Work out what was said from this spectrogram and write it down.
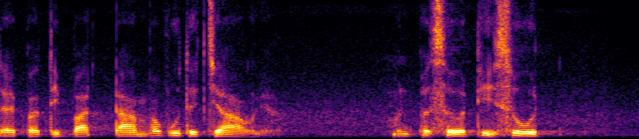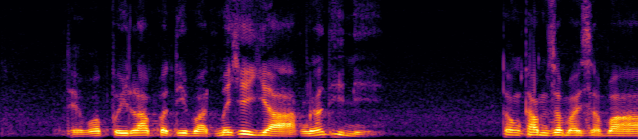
ได้ปฏิบัติตามพระพุทธเจ้าเนี่ย มันประเสริฐที่สุด แต่ว่าเวลาปฏิบัติไม่ใช่อยากนะที่นี่ ต้องทำสบา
